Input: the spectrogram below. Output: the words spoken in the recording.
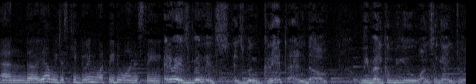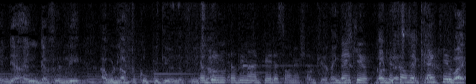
and uh, yeah, we just keep doing what we do honestly. Anyway, it's been it's it's been great, and um, we welcome you once again to India, and definitely I would love to cook with you in the future. It'll be it'll be my greatest honor, chef. okay, thank you. Thank you. God Thank you so much. Take care. Thank you. Bye.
